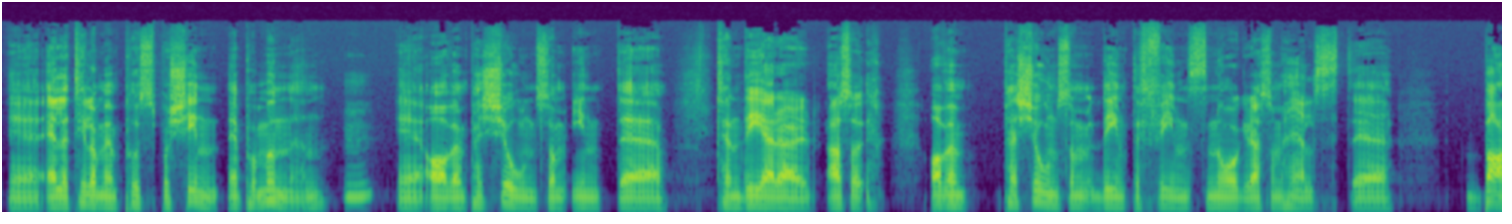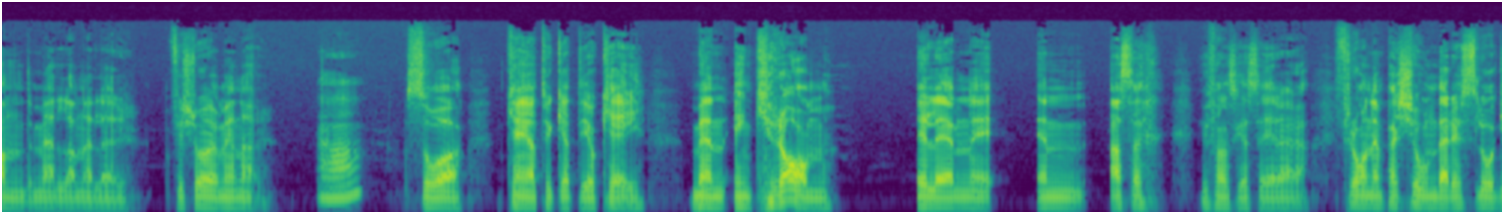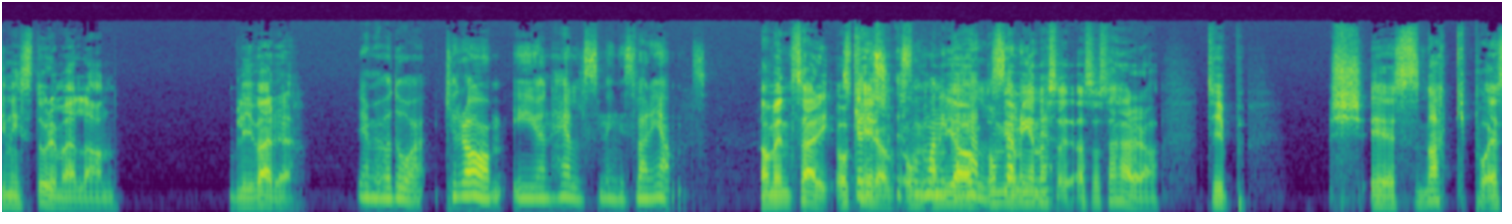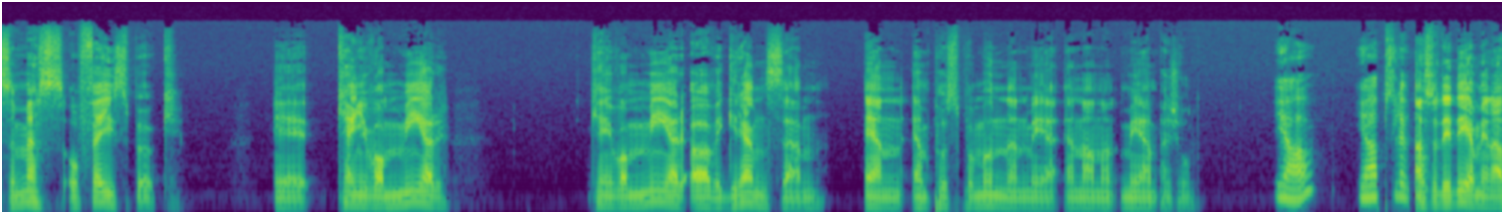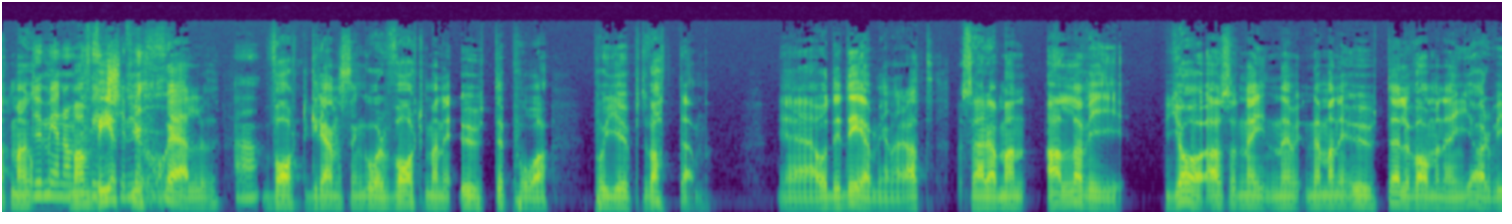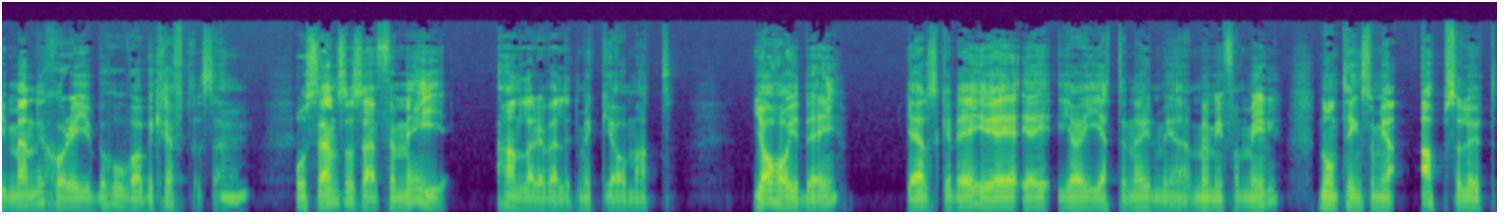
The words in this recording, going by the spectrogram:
eh, eller till och med en puss på, kin- eh, på munnen, eh, av en person som inte tenderar, alltså av en person som det inte finns några som helst eh, band mellan eller, förstår du vad jag menar? Ja. Så kan jag tycka att det är okej. Men en kram, eller en, eh, en, alltså hur fan ska jag säga det här? Från en person där det slår gnistor emellan, blir värre. Ja men vadå? Kram är ju en hälsningsvariant. Ja men så här, okej du- då, om, om, jag, om jag menar så, alltså så här då. Typ eh, snack på sms och Facebook eh, kan ju vara mer kan ju vara mer över gränsen än en puss på munnen med en, annan, med en person. Ja, ja absolut. Alltså det är det jag menar, att man, menar man vet ju kemi? själv Ja. vart gränsen går, vart man är ute på, på djupt vatten. Eh, och det är det jag menar, att så här, man, alla vi, ja, alltså när, när, när man är ute eller vad man än gör, vi människor är ju behov av bekräftelse. Mm. Och sen så, så här, för mig handlar det väldigt mycket om att jag har ju dig, jag älskar dig, och jag, jag, jag är jättenöjd med, med min familj. Någonting som jag absolut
